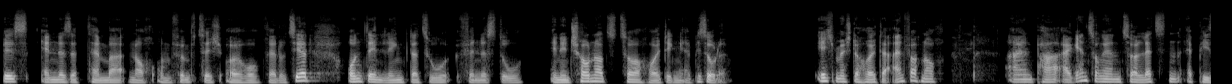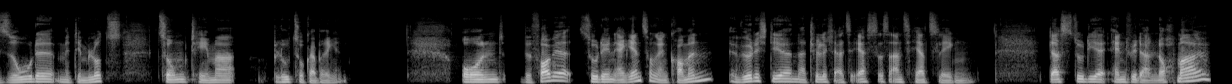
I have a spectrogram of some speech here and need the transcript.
bis Ende September noch um 50 Euro reduziert und den Link dazu findest du in den Shownotes zur heutigen Episode. Ich möchte heute einfach noch ein paar Ergänzungen zur letzten Episode mit dem Lutz zum Thema Blutzucker bringen. Und bevor wir zu den Ergänzungen kommen, würde ich dir natürlich als erstes ans Herz legen, dass du dir entweder nochmal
